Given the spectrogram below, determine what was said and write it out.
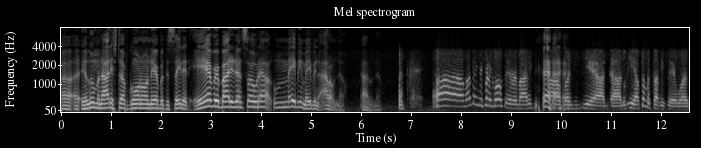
uh, uh, Illuminati stuff going on there, but to say that everybody done sold out, maybe, maybe not. I don't know. I don't know. Um, I think you're pretty close to everybody. uh, but yeah, uh, yeah, some of the stuff he said was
